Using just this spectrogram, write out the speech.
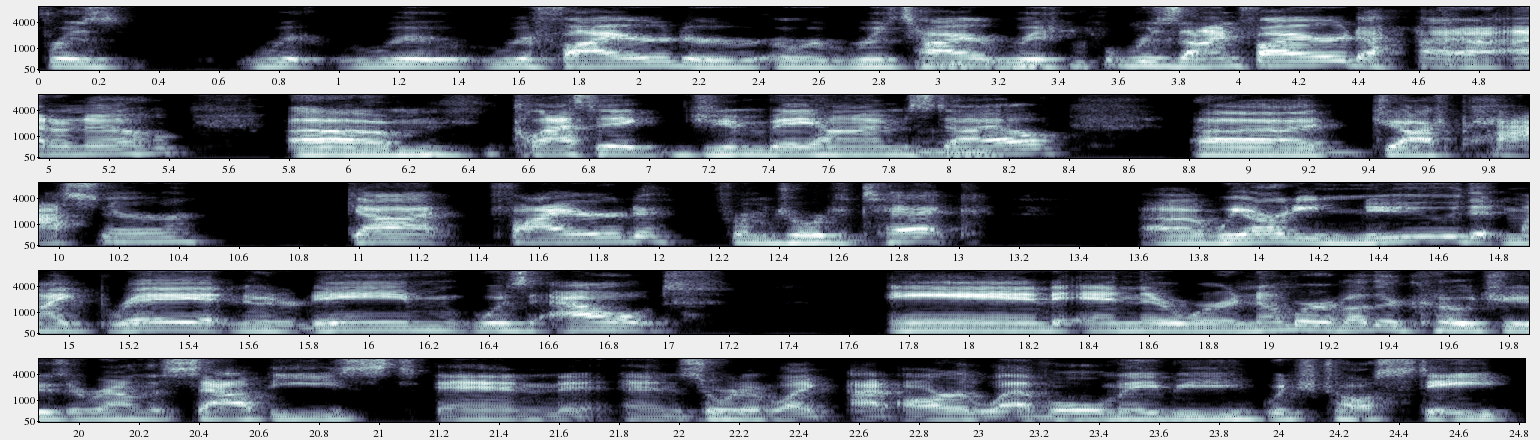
frizz re, re, refired or or retired re, resign fired? I, I, don't know. Um classic jim Boeheim mm-hmm. style. Uh josh pastner got fired from georgia tech. Uh we already knew that mike Brey at notre dame was out and and there were a number of other coaches around the southeast and and sort of like at our level maybe wichita state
